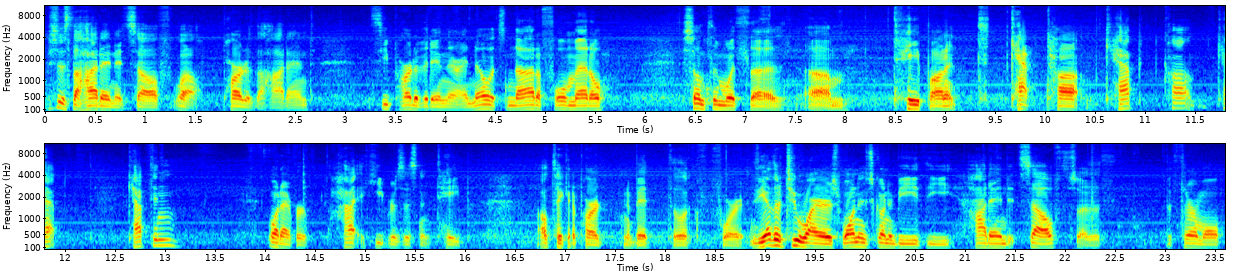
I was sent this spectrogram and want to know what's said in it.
This is the hot end itself well part of the hot end. See part of it in there. I know it's not a full metal something with uh, um, tape on it cap cap cap Kapton? Whatever. High heat resistant tape. I'll take it apart in a bit to look for it. The other two wires one is going to be the hot end itself so the, the thermal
